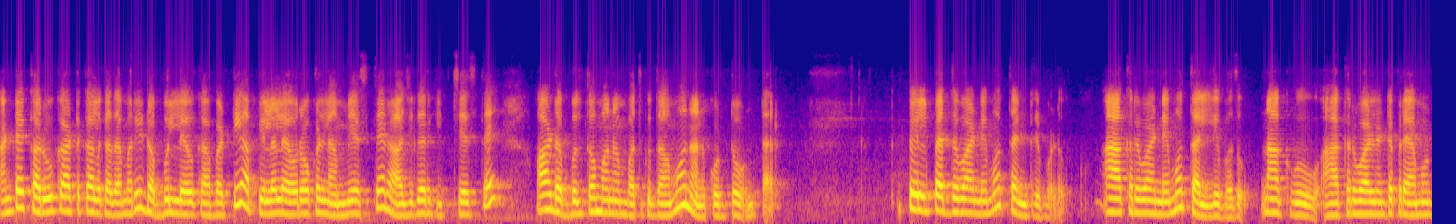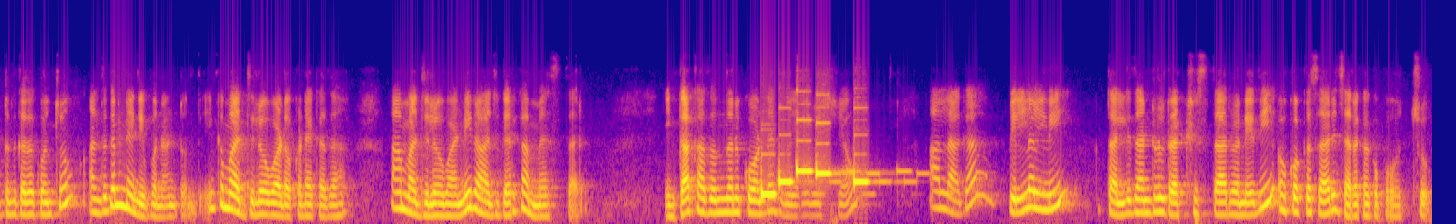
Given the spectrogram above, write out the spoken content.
అంటే కరువు కాటకాలు కదా మరి డబ్బులు లేవు కాబట్టి ఆ పిల్లలు ఎవరో ఒకళ్ళని అమ్మేస్తే రాజుగారికి ఇచ్చేస్తే ఆ డబ్బులతో మనం బతుకుదాము అని అనుకుంటూ ఉంటారు. పిల్ల పెద్దవాడినేమో తండ్రి ఇవ్వడు ఆఖరి వాడినేమో తల్లి ఇవ్వదు నాకు ఆఖరి వాళ్ళంటే ప్రేమ ఉంటుంది కదా కొంచెం అందుకని నేను ఇవ్వనంటుంది. ఇంకా మధ్యలో వాడు ఒకడే కదా ఆ మధ్యలో వాడిని రాజుగారికి అమ్మేస్తారు. ఇంకా కథ ఉందనుకోండి అది వేరే విషయం. అలాగా పిల్లల్ని తల్లిదండ్రులు రక్షిస్తారు అనేది ఒక్కొక్కసారి జరగకపోవచ్చు.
